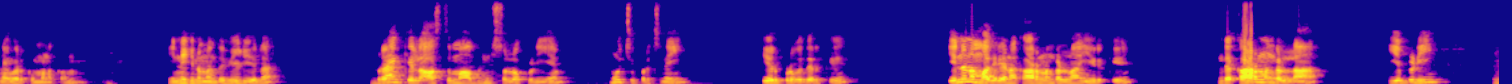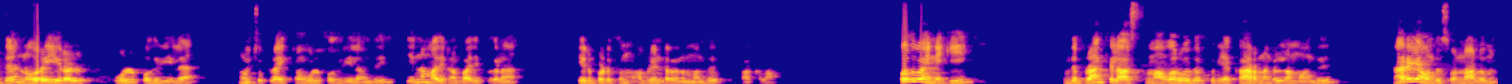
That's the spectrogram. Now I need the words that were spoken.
அனைவருக்கும் வணக்கம். இன்றைக்கி நம்ம இந்த வீடியோவில் பிராங்கியல் ஆஸ்துமா அப்படின்னு சொல்லக்கூடிய மூச்சு பிரச்சனை ஏற்படுவதற்கு என்னென்ன மாதிரியான காரணங்கள்லாம் இருக்குது இந்த காரணங்கள்லாம் எப்படி இந்த நுரையீரல் உள்பகுதியில் மூச்சு குழாய்க்கும் உள்பகுதியில் வந்து என்ன மாதிரியான பாதிப்புகளை ஏற்படுத்தும் அப்படின்றத நம்ம வந்து பார்க்கலாம். பொதுவாக இன்னைக்கு இந்த பிராங்கியல் ஆஸ்துமா வருவதற்குரிய காரணங்கள் நம்ம வந்து நிறைய வந்து சொன்னாலும்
